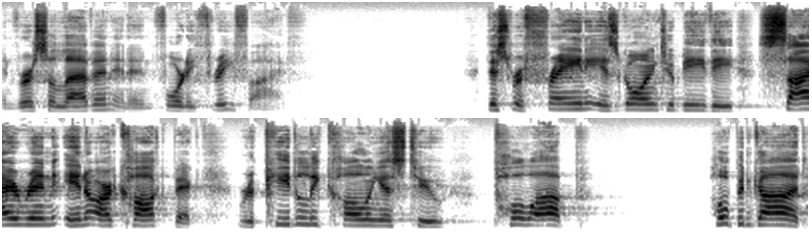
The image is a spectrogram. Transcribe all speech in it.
in verse 11, and in 43 5. This refrain is going to be the siren in our cockpit, repeatedly calling us to pull up, hope in God.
